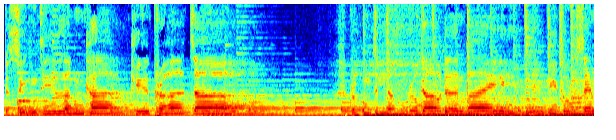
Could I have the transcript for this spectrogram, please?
แต่สิ่งที่ล้ำค่าคือพระเจ้าพระองค์จะนำ ก้าวเดินไป ในทุกเส้น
